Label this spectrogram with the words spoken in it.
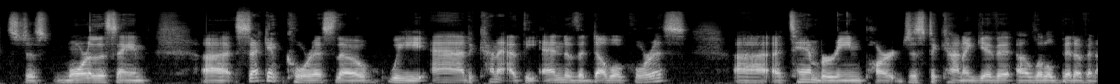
it's just more of the same. Uh, second chorus, though, we add kind of at the end of the double chorus uh, a tambourine part just to kind of give it a little bit of an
